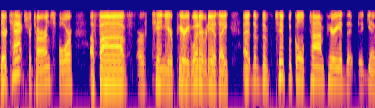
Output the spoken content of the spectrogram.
their tax returns for a five or ten year period, whatever it is, a, a the, the typical time period that you know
